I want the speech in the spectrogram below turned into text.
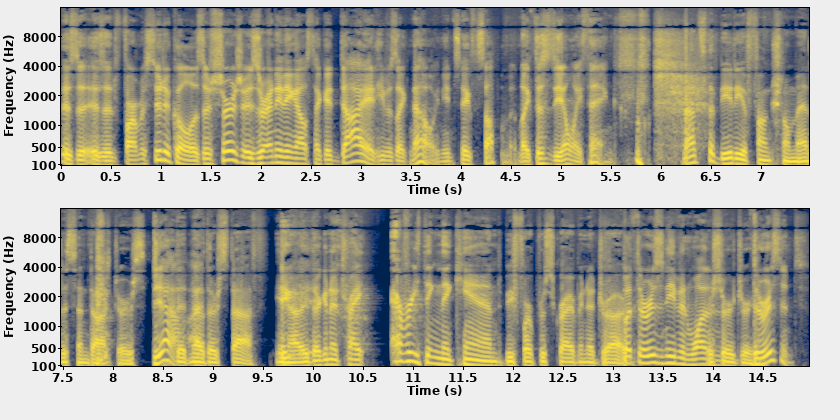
is it is it pharmaceutical is there surgery is there anything else like a diet he was like no you need to take the supplement like this is the only thing that's the beauty of functional medicine doctors yeah that know I, their stuff you it, know they're going to try everything they can before prescribing a drug but there isn't even one surgery there isn't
